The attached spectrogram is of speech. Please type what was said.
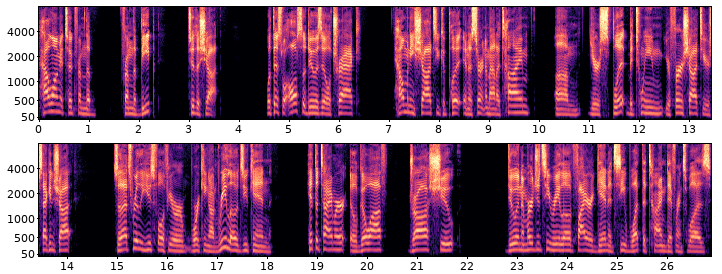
how long it took from the from the beep to the shot. What this will also do is it'll track how many shots you could put in a certain amount of time, um, your split between your first shot to your second shot. So that's really useful if you're working on reloads. You can hit the timer, it'll go off, draw, shoot, do an emergency reload, fire again, and see what the time difference was.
